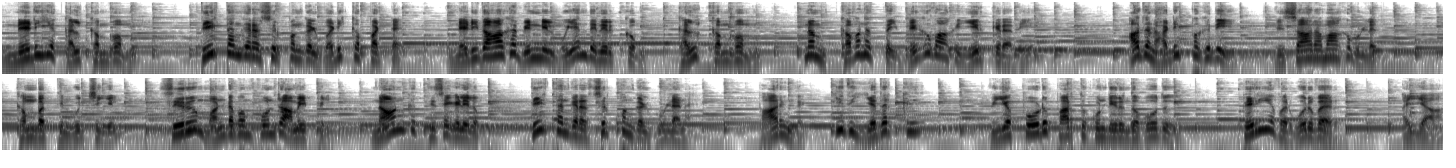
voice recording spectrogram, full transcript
நெடிய கல்கம்பம் தீர்த்தங்கரர் சிற்பங்கள் வடிக்கப்பட்ட நெடிதாக விண்ணில் உயர்ந்து நிற்கும் கல்கம்பம் நம் கவனத்தை வெகுவாக ஈர்க்கிறதே. அதன் அடிப்பகுதி விசாலமாக உள்ளது. கம்பத்தின் உச்சியில் சிறு மண்டபம் போன்ற அமைப்பில் நான்கு திசைகளிலும் தீர்த்தங்கரர் சிற்பங்கள் உள்ளன. பாருங்கள். இது எதற்கு? வியப்போடு பார்த்து கொண்டிருந்த போது பெரியவர் ஒருவர் ஐயா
